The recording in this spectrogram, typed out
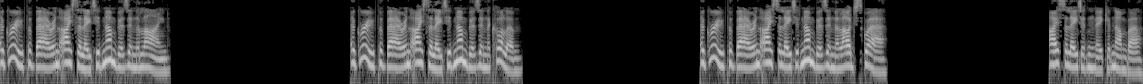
A group of bare and isolated numbers in the line a group of bare and isolated numbers in the column. A group of bare and isolated numbers in the large square. Isolated and naked number.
